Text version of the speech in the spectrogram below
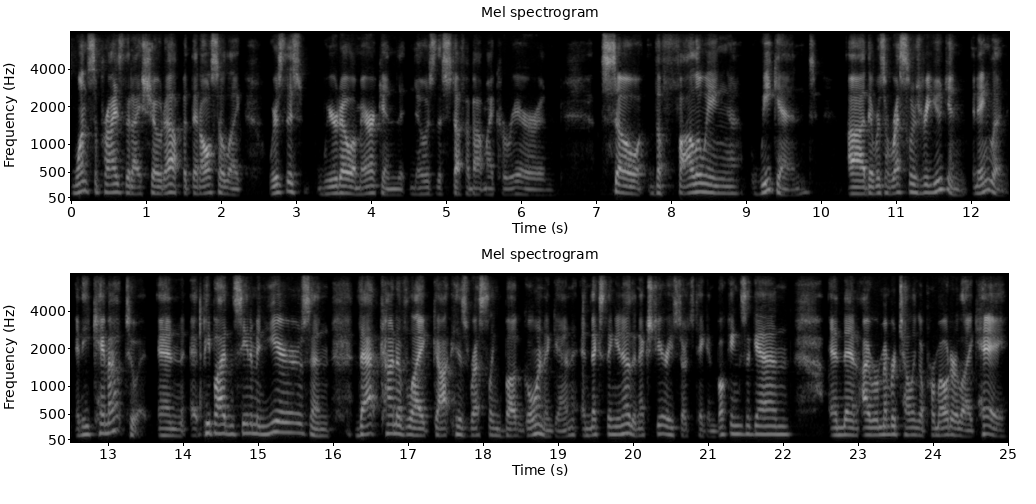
one surprised that i showed up but then also like where's this weirdo american that knows this stuff about my career? And so the following weekend uh, there was a wrestlers reunion in england and he came out to it and uh, people hadn't seen him in years and that kind of like got his wrestling bug going again and next thing you know the next year he starts taking bookings again and then i remember telling a promoter like hey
